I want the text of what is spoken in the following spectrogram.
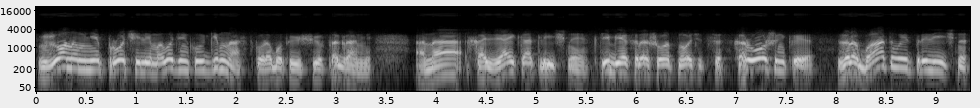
В жены мне прочили молоденькую гимнастку, работающую в программе. Она хозяйка отличная, к тебе хорошо относится, хорошенькая, зарабатывает прилично,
